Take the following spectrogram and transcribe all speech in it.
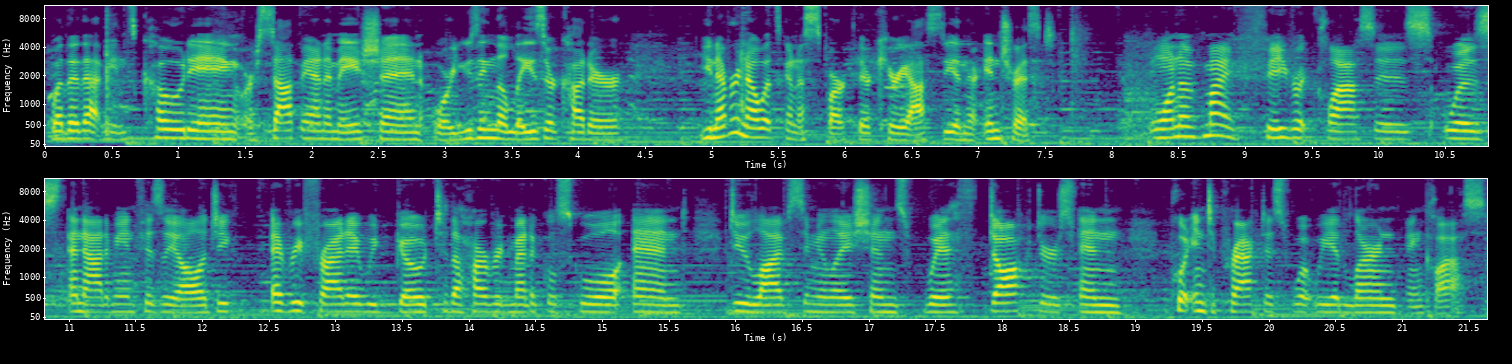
whether that means coding or stop animation or using the laser cutter, you never know what's going to spark their curiosity and their interest. One of my favorite classes was anatomy and physiology. Every Friday we'd go to the Harvard Medical School and do live simulations with doctors and put into practice what we had learned in class.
